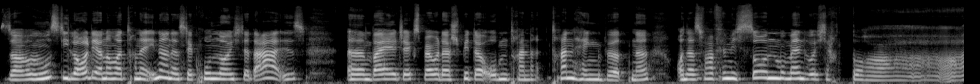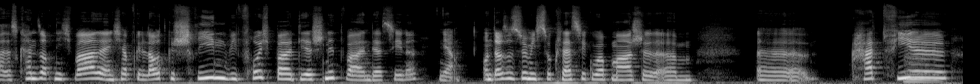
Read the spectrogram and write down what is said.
So, aber man muss die Leute ja nochmal dran erinnern, dass der Kronleuchter da ist, ähm, weil Jack Sparrow da später oben dran dranhängen wird, ne? Und das war für mich so ein Moment, wo ich dachte, boah, das kann doch nicht wahr sein. Ich habe laut geschrien, wie furchtbar der Schnitt war in der Szene. Ja, und das ist für mich so Classic Rob Marshall. Ähm, äh, hat viel mhm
